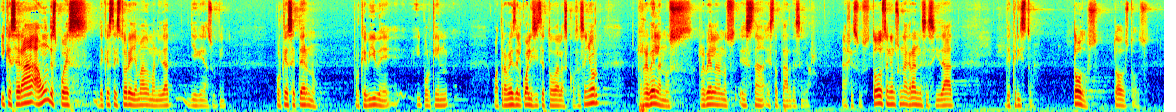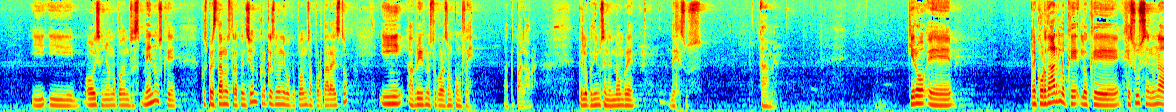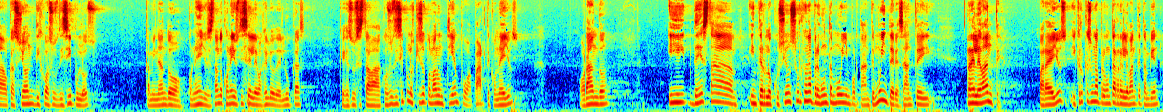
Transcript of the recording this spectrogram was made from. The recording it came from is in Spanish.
y que será aún después de que esta historia llamada humanidad llegue a su fin? Porque es eterno, porque vive y por quien o a través del cual hiciste todas las cosas. Señor, revélanos, revélanos esta, esta tarde, Señor, a Jesús. Todos tenemos una gran necesidad de Cristo. Todos, todos, todos. Y, hoy, Señor, no podemos menos que pues, prestar nuestra atención. Creo que es lo único que podemos aportar a esto y abrir nuestro corazón con fe a tu palabra. Te lo pedimos en el nombre de Jesús. Amén. Quiero eh, recordar lo que, lo que Jesús en una ocasión dijo a sus discípulos, caminando con ellos, estando con ellos, dice el Evangelio de Lucas, que Jesús estaba con sus discípulos, quiso tomar un tiempo aparte con ellos, orando, y de esta interlocución surge una pregunta muy importante, muy interesante y relevante para ellos, y creo que es una pregunta relevante también,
